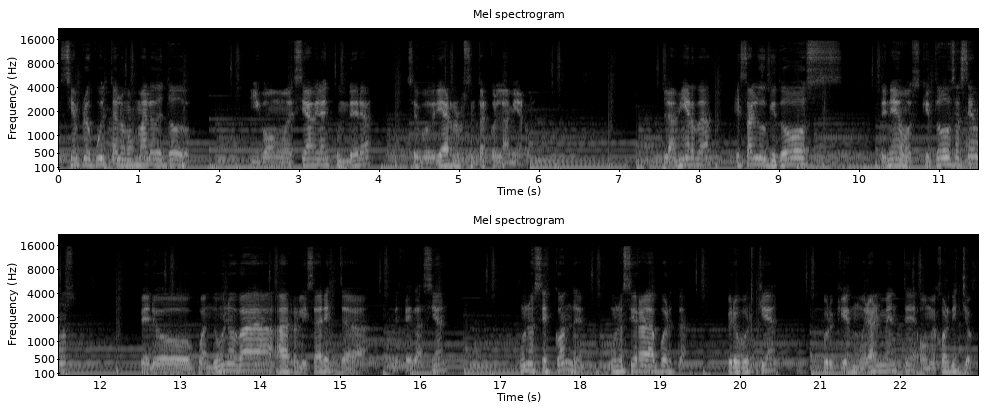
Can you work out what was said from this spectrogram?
siempre oculta lo más malo de todo. Y como decía Milán Kundera, se podría representar con la mierda. La mierda es algo que todos tenemos, que todos hacemos, pero cuando uno va a realizar esta defecación, uno se esconde, uno cierra la puerta. ¿Pero por qué? Porque es moralmente, o mejor dicho,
